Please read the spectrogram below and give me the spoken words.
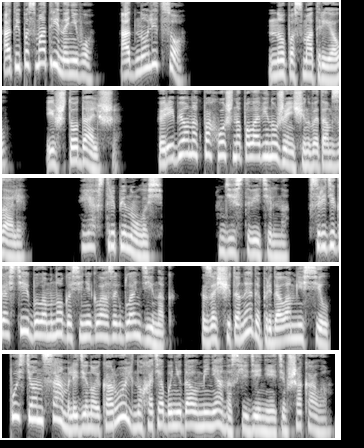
«А ты посмотри на него! Одно лицо!» Но посмотрел. И что дальше? Ребенок похож на половину женщин в этом зале. Я встрепенулась. Действительно, среди гостей было много синеглазых блондинок. Защита Неда придала мне сил. Пусть он сам ледяной король, но хотя бы не дал меня на съедение этим шакалам.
